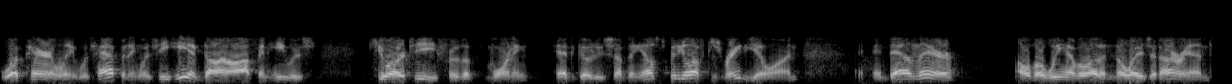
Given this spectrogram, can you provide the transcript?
what apparently was happening was he, he had gone off and he was QRT for the morning, had to go do something else, but he left his radio on. And down there, although we have a lot of noise at our end,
